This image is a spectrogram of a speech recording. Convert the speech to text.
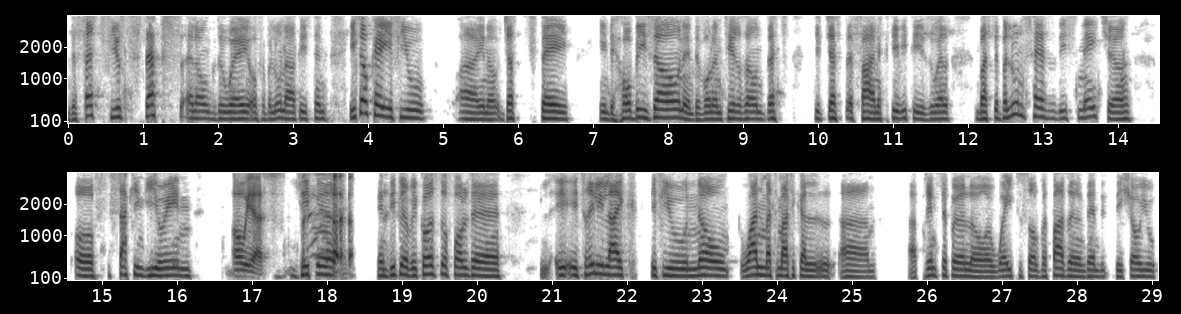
the first few steps along the way of a balloon artist. And it's okay if you, uh, you know, just stay in the hobby zone and the volunteer zone. That's it's just a fun activity as well. But the balloons has this nature of sucking you in. Oh yes, deeper and deeper because of all the. It's really like if you know one mathematical um, principle or a way to solve a puzzle, and then they show you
